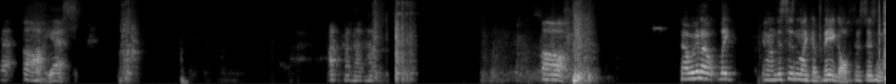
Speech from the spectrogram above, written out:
That- oh yes. Hot, hot, hot, hot. Oh. Now we're gonna like, you know, this isn't like a bagel. This isn't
